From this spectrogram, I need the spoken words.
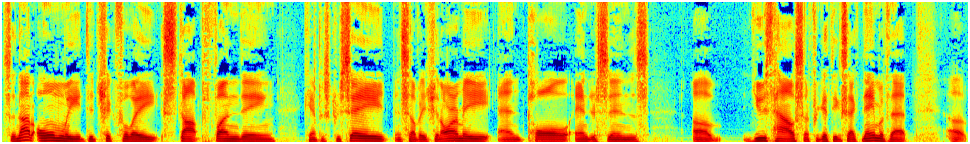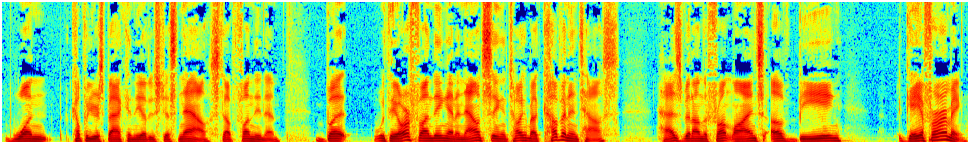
So not only did Chick fil A stop funding Campus Crusade and Salvation Army and Paul Anderson's uh, youth house, I forget the exact name of that, uh, one couple years back and the others just now, stopped funding them. But what they are funding and announcing and talking about Covenant House has been on the front lines of being – gay affirming.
